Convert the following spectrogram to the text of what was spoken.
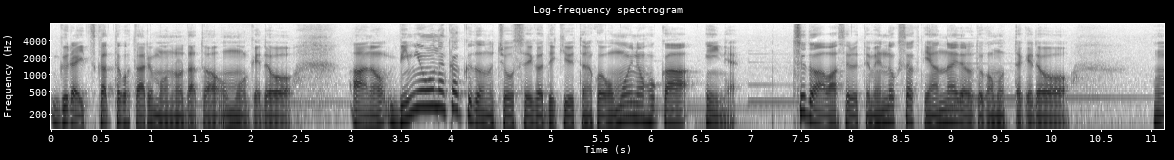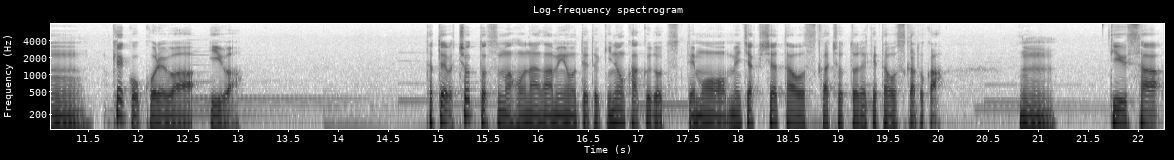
ぐらい使ったことあるものだとは思うけどあの微妙な角度の調整ができるってのはこれ思いのほかいいね。都度合わせるってめんどくさくてやんないだろうとか思ったけどうん。結構これはいいわ。例えばちょっとスマホ眺めようって時の角度つってもめちゃくちゃ倒すかちょっとだけ倒すかとか。うん。っていう差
